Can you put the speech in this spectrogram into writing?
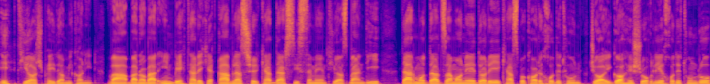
احتیاج پیدا می کنین و بنابراین بهتره که قبل از شرکت در سیستم امتیازبندی در مدت زمان اداره کسب و کار خودتون جایگاه شغلی خودتون رو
